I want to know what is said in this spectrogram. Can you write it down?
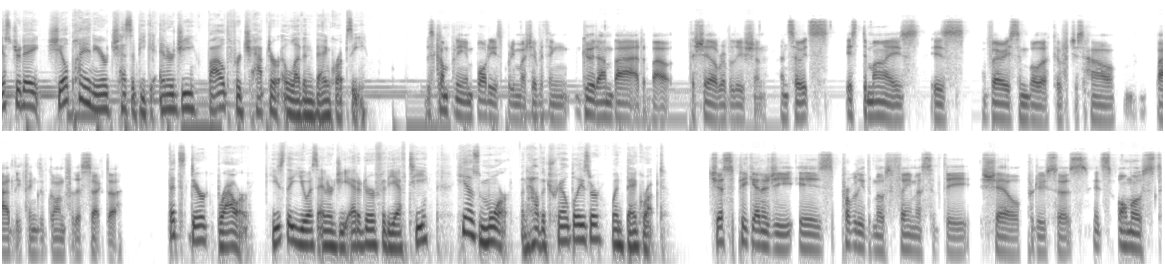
Yesterday, shale pioneer Chesapeake Energy filed for Chapter 11 bankruptcy. This company embodies pretty much everything good and bad about the shale revolution. And so its its demise is very symbolic of just how badly things have gone for this sector. That's Derek Brower. He's the U.S. energy editor for the FT. He has more on how the Trailblazer went bankrupt. Chesapeake Energy is probably the most famous of the shale producers. It's almost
